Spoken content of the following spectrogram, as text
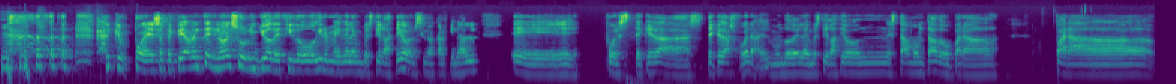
pues efectivamente no es un yo decido irme de la investigación, sino que al final eh, pues te quedas, te quedas fuera. El mundo de la investigación está montado para, para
